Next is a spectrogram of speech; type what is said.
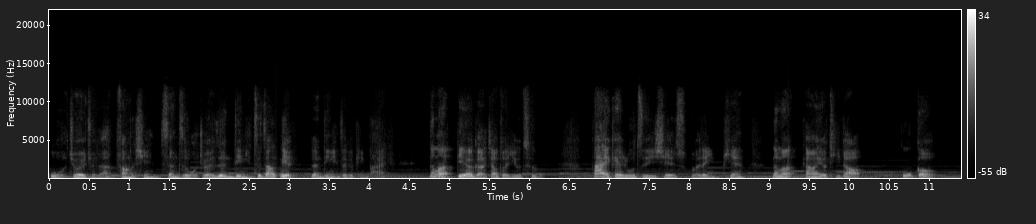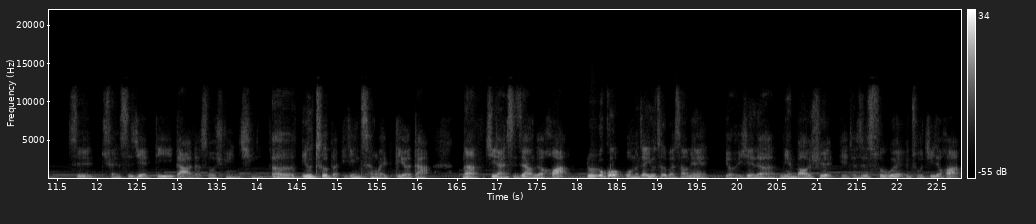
我就会觉得很放心，甚至我就会认定你这张脸，认定你这个品牌。那么第二个叫做 YouTube，它也可以录制一些所谓的影片。那么刚刚有提到 Google 是全世界第一大的搜寻引擎，而 YouTube 已经成为第二大。那既然是这样的话，如果我们在 YouTube 上面有一些的面包屑，也就是数位足迹的话，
